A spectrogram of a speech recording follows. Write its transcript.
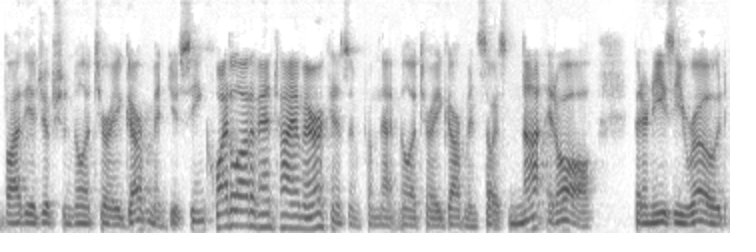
by the Egyptian military government. You've seen quite a lot of anti Americanism from that military government, so it's not at all been an easy road.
